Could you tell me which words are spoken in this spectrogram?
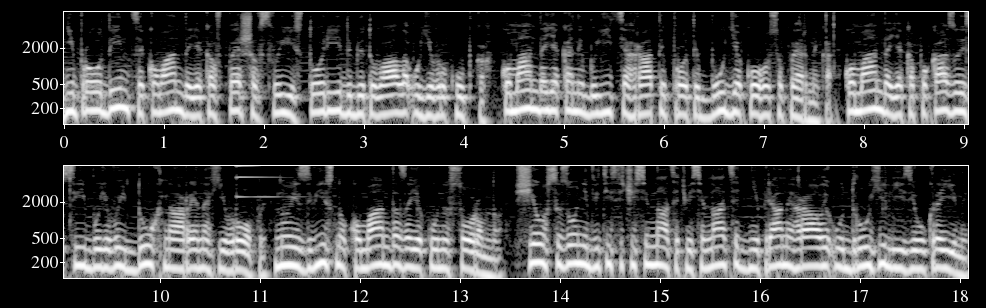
Дніпро 1 це команда, яка вперше в своїй історії дебютувала у Єврокубках. Команда, яка не боїться грати проти будь-якого суперника. Команда, яка показує свій бойовий дух на аренах Європи. Ну і звісно, команда, за яку не соромно. Ще у сезоні 2017-18 дніпряни грали у другій лізі України.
